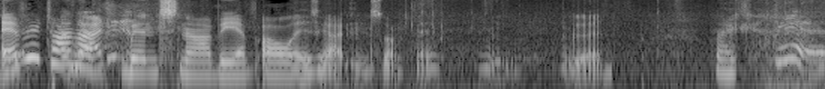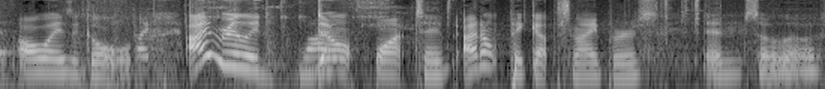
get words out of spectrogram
Every time I mean, I I've been Snobby, I've always gotten something good. Like Yeah. always a gold. Like- I really Like- don't want to. I don't pick up snipers in solos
